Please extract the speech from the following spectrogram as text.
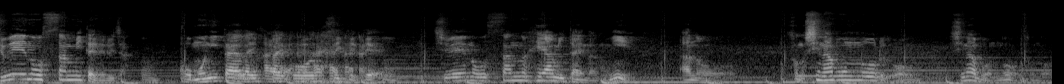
守衛のおっさんみたいのいるじゃん。こうモニターがいっぱいこうついてて守衛のおっさんの部屋みたいなのにあのそのシナボンロールをシナボンのその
